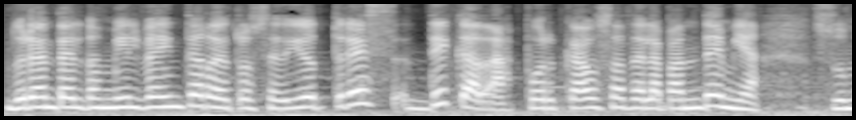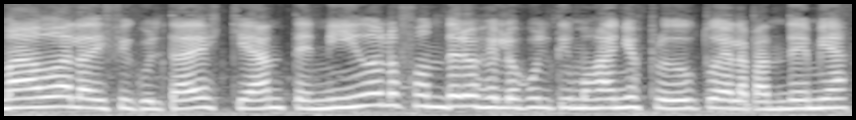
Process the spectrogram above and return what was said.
durante el 2020 retrocedió tres décadas por causas de la pandemia, sumado a las dificultades que han tenido los fonderos en los últimos años producto de la pandemia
